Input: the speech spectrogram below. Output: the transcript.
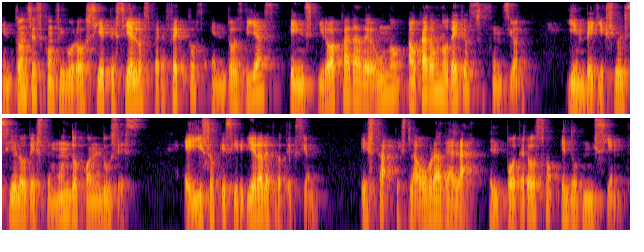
entonces configuró siete cielos perfectos en dos días e inspiró a cada, uno, a cada uno de ellos su función, y embelleció el cielo de este mundo con luces, e hizo que sirviera de protección. Esta es la obra de Alá, el poderoso, el omnisciente.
